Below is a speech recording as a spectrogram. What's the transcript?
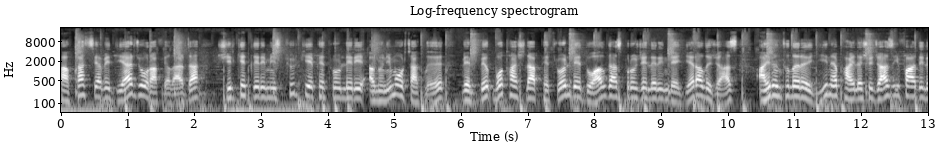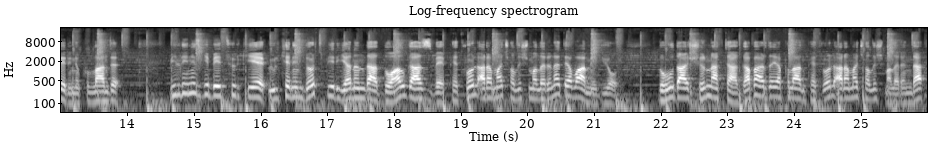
Kafkasya ve diğer coğrafyalarda şirketlerimiz Türkiye Petrolleri Anonim Ortaklığı ve BOTAŞ'la petrol ve doğalgaz projelerinde yer alacağız, ayrıntıları yine paylaşacağız ifadelerini kullandı. Bildiğiniz gibi Türkiye ülkenin dört bir yanında doğalgaz ve petrol arama çalışmalarına devam ediyor. Doğuda Şırnak'ta, Gabar'da yapılan petrol arama çalışmalarında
